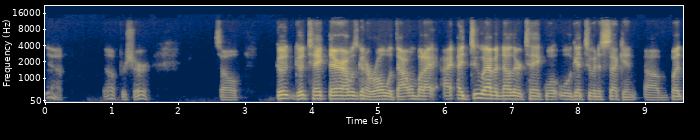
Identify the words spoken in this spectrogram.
Yeah, no, for sure. So good, good take there. I was gonna roll with that one, but I, I, I do have another take. We'll, we'll get to in a second. Um, but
